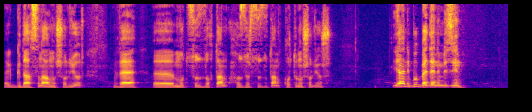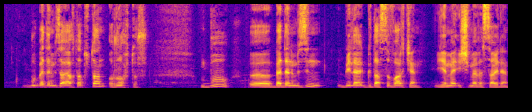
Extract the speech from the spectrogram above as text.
e, gıdasını almış oluyor ve e, mutsuzluktan, huzursuzluktan kurtulmuş oluyor. Yani bu bedenimizin, bu bedenimizi ayakta tutan ruhtur. Bu e, bedenimizin bile gıdası varken, yeme, içme vesaire.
